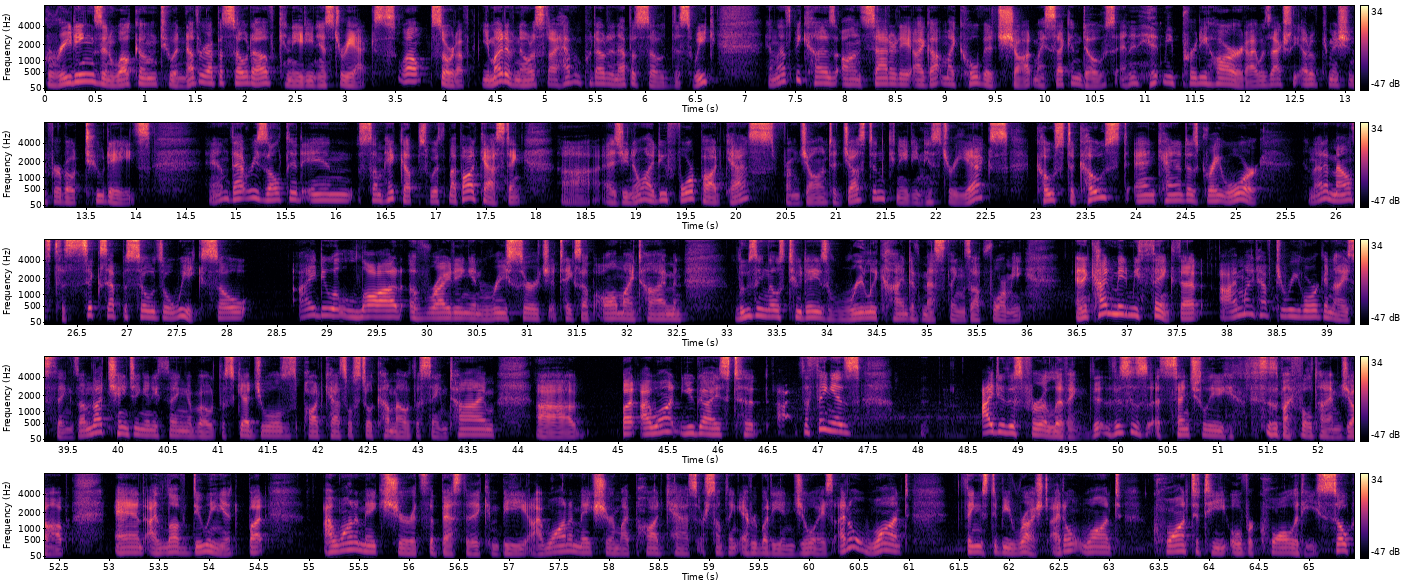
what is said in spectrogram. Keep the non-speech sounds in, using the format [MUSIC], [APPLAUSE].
Greetings and welcome to another episode of Canadian History Ehx. Well, sort of. You might have noticed that I haven't put out an episode this week, and that's because on Saturday I got my COVID shot, my second dose, and it hit me pretty hard. I was actually out of commission for about two days. And that resulted in some hiccups with my podcasting. Uh, as you know, I do four podcasts from John to Justin, Canadian History Ehx, Coast to Coast, and Canada's Great War. And that amounts to six episodes a week. So I do a lot of writing and research. It takes up all my time, and losing those two days really kind of messed things up for me. And it kind of made me think that I might have to reorganize things. I'm not changing anything about the schedules. Podcasts will still come out at the same time. Uh, but I want you guys to. Uh, the thing is, I do this for a living. This is essentially [LAUGHS] this is my full-time job and I love doing it, but I want to make sure it's the best that it can be. I want to make sure my podcasts are something everybody enjoys. I don't want things to be rushed. I don't want quantity over quality. So,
